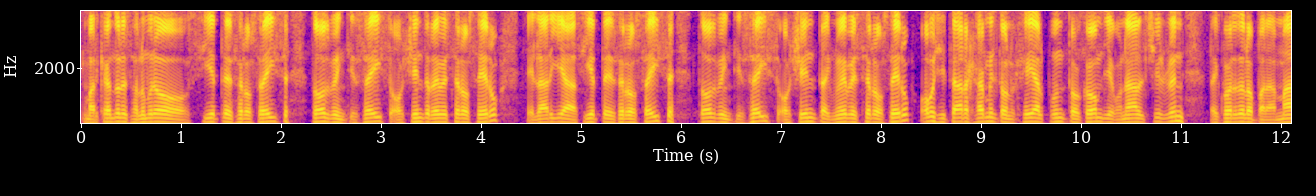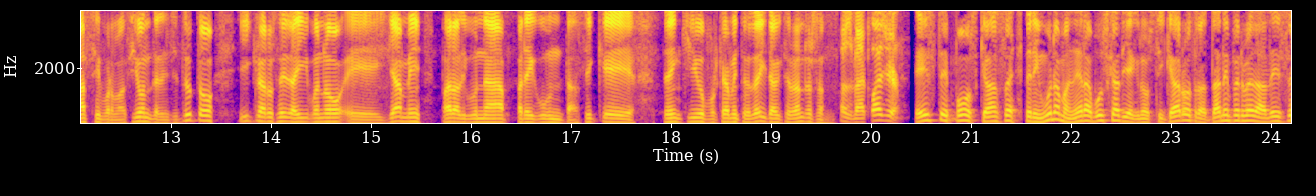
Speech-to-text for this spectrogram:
marcándoles al número 706-226-8900, el área 706-226-8900, o visitar hamiltonheal.com, diagonal children. Recuérdelo para más información del instituto. Y claro, usted ahí, bueno, eh, llame para alguna pregunta. Así que, thank you for coming today, Dr. Anderson. It was my pleasure. Este podcast de ninguna manera busca diagnosticar o tratar enfermedades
